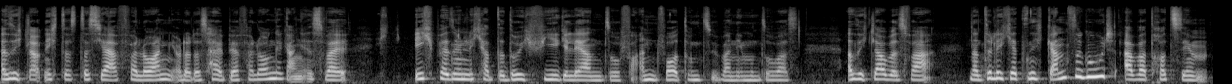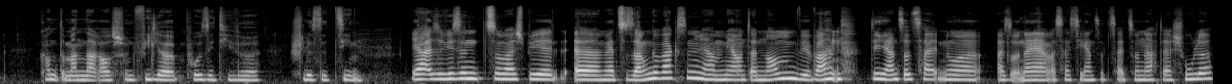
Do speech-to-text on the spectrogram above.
Also ich glaube nicht, dass das Jahr verloren oder das Halbjahr verloren gegangen ist, weil ich, ich persönlich habe dadurch viel gelernt, so Verantwortung zu übernehmen und sowas. Also ich glaube, es war natürlich jetzt nicht ganz so gut, aber trotzdem konnte man daraus schon viele positive Schlüsse ziehen. Ja, also wir sind zum Beispiel äh, mehr zusammengewachsen, wir haben mehr unternommen. Wir waren die ganze Zeit nur, also naja, was heißt die ganze Zeit so nach der Schule.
